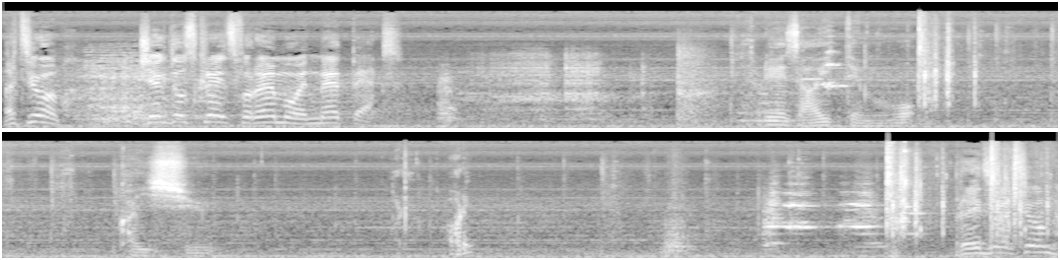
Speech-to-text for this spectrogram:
Artyom, check those crates for ammo and med packs. とりあえずアイテムを回収。あれ？あれ？レディアチョンフ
